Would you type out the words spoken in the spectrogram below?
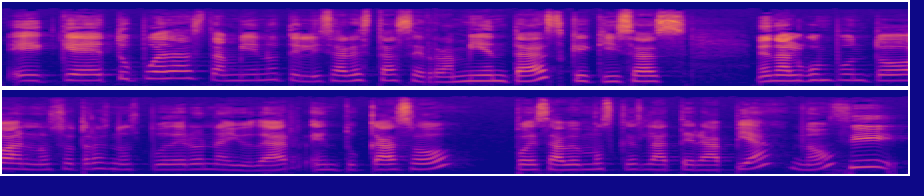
eh, que tú puedas también utilizar estas herramientas que quizás en algún punto a nosotras nos pudieron ayudar. En tu caso, pues sabemos que es la terapia, ¿no? Sí,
